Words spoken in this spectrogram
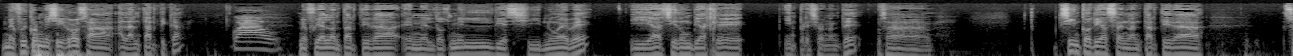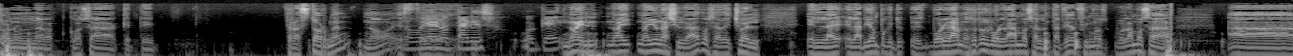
me fui con mis hijos a, a, la Antártica. Wow. Me fui a la Antártida en el 2019 y ha sido un viaje impresionante. O sea, cinco días en la Antártida son una cosa que te trastornan, ¿no? Lo voy a este, anotar eso. Okay. No, hay, no, hay, no hay una ciudad, o sea, de hecho el, el, el avión, poquito, eh, volamos, nosotros volamos a la Antártida, fuimos, volamos a, a,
